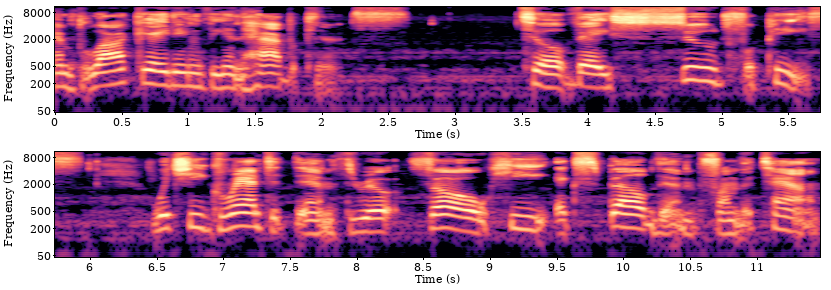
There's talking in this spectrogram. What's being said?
and blockading the inhabitants till they sued for peace which he granted them through, though he expelled them from the town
